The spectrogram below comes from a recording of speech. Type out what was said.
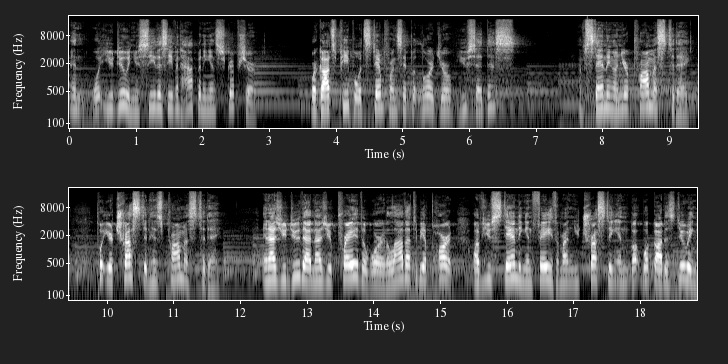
And what you do, and you see this even happening in Scripture, where God's people would stand for and say, But Lord, you you said this. I'm standing on your promise today. Put your trust in his promise today. And as you do that, and as you pray the word, allow that to be a part of you standing in faith, and you trusting in what God is doing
